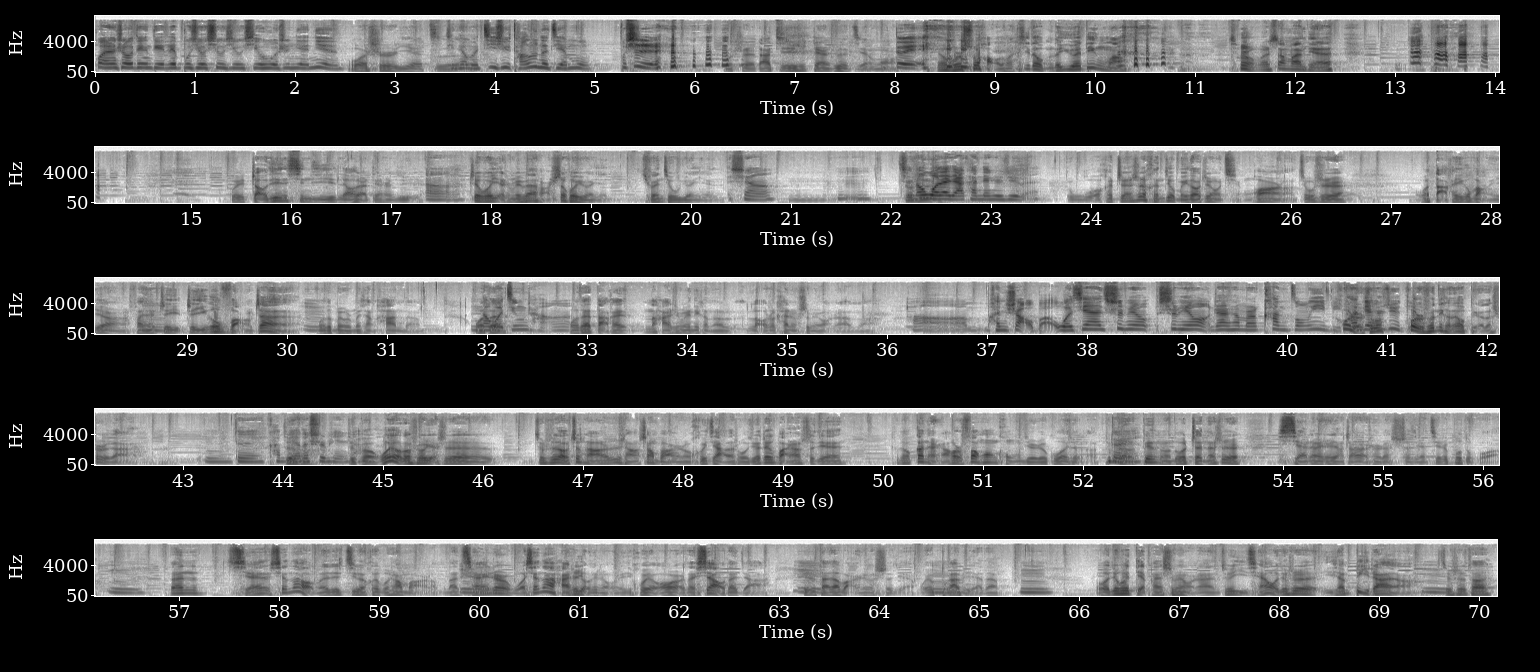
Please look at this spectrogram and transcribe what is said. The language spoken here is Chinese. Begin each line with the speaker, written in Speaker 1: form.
Speaker 1: 欢迎收听《喋喋不休，休休休》，我是年年。
Speaker 2: 我是野子。
Speaker 1: 今天我们继续谈论的节目不是
Speaker 2: 不是，大家继续是电视剧的节目。
Speaker 1: 对，
Speaker 2: 因为不是说好了吗？记得我们的约定吗？就是我们上半年 会找尽心机聊点电视剧。
Speaker 1: 嗯，
Speaker 2: 这我也是没办法，社会原因，全球原因。
Speaker 1: 是啊，
Speaker 2: 嗯，
Speaker 1: 嗯，只能窝在家看电视剧呗。
Speaker 2: 我可真是很久没到这种情况了，就是我打开一个网页啊，发现这、这一个网站
Speaker 1: 嗯
Speaker 2: 我都没有什么想看的。我
Speaker 1: 那我经常啊
Speaker 2: 我在打开，那还是因为你可能老是看这种视频网站吧，
Speaker 1: 啊、很少吧。我现在视频视频网站上面看综艺比看电视剧多。
Speaker 2: 或者说你可能有别的事儿干，
Speaker 1: 嗯，对，看别的视频
Speaker 2: 对吧？我有的时候也是，就是要正常日常上班然后回家的时候，我觉得这个晚上时间可能干点啥或者放放空，今儿就过去了，并没有
Speaker 1: 对。
Speaker 2: 并没有多，真的是闲着也是想找点事儿的时间，其实不多。
Speaker 1: 嗯。
Speaker 2: 但是前现在我们就基本恢复上班了嘛，但
Speaker 1: 嗯
Speaker 2: 前一阵儿，我现在还是有那种会有偶尔在下午在家，就是待
Speaker 1: 嗯
Speaker 2: 到晚上这个时间，我又不干别的，
Speaker 1: 嗯。
Speaker 2: 我就会点开视频网站。就是以前我就是以前 B 站啊，
Speaker 1: 嗯。
Speaker 2: 就是它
